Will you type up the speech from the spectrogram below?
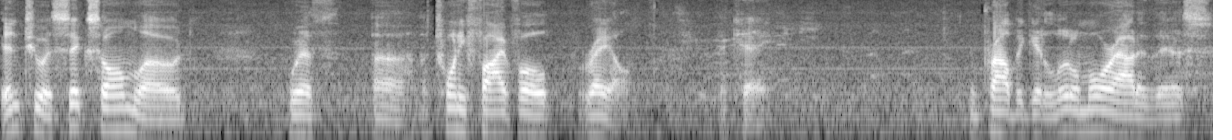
into a 6 ohm load with uh, a 25 volt rail. Okay. You probably get a little more out of this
